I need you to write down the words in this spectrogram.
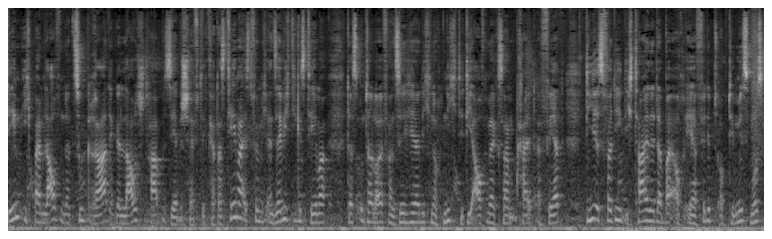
dem ich beim Laufen dazu gerade gelauscht habe, sehr beschäftigt hat. Das Thema ist für mich ein sehr wichtiges Thema, das unter Läufern sicherlich noch nicht die Aufmerksamkeit erfährt, die es verdient. Ich teile dabei auch eher Philipps Optimismus,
